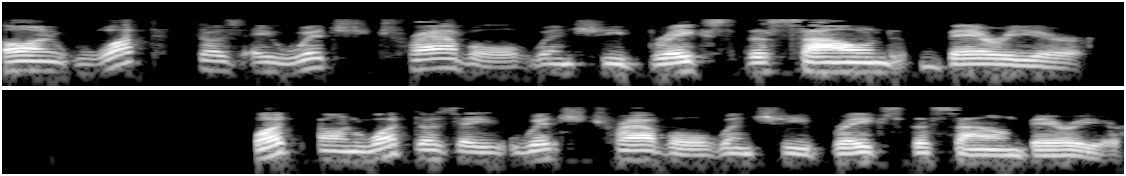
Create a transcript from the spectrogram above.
On what does a witch travel when she breaks the sound barrier? What on what does a witch travel when she breaks the sound barrier?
